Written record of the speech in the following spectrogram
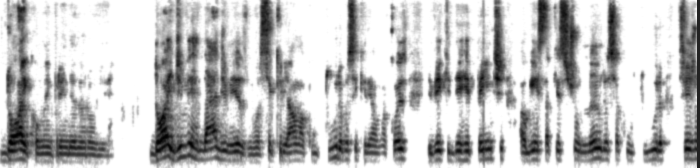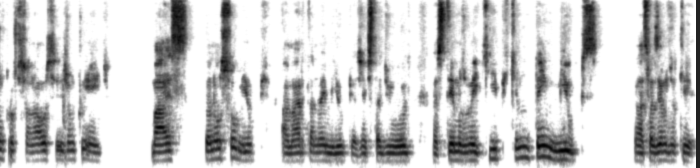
dói como empreendedor ouvir. Dói de verdade mesmo você criar uma cultura, você criar uma coisa e ver que de repente alguém está questionando essa cultura, seja um profissional ou seja um cliente. Mas eu não sou míope, a Marta não é míope, a gente está de olho. Nós temos uma equipe que não tem míopes. Nós fazemos o quê?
